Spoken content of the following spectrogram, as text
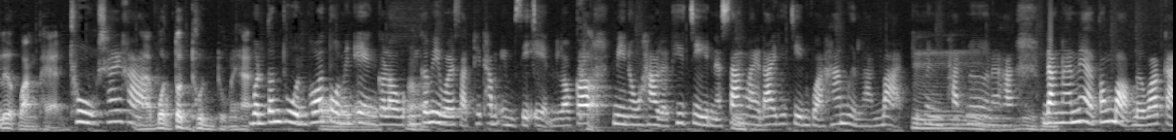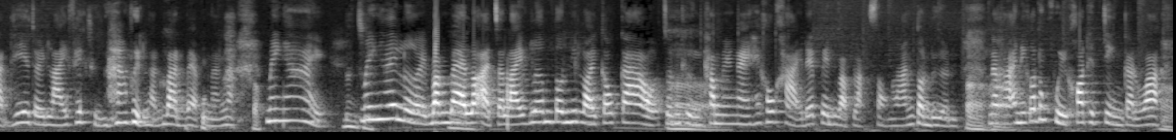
เลือกวางแผน ถูกใช่ค่ะนะบนต้นทุนถูกไหมฮะบนต้นทุนเพราะว่าตัวโอ้มินเองก็เราอ่ามิมินก็มีบริษัทที่ทำ MCN แล้วก็ครับมีโน้ตฮาวจากที่จีนเนี่ยสร้างอืมรายได้ที่จีนกว่า 50,000 ล้านบาทที่เป็นอืมพาร์ทเนอร์นะคะอืมดังนั้นเนี่ยต้องบอกเลยว่าการที่จะไลฟ์ให้ถึง50,000ล้านบาทแบบนั้นอะครับไม่ง่ายนั่นสิไม่ง่ายเลย บางแบรนด์เราอาจจะไลฟ์เริ่มต้นที่199จนถึงอ่าทำยังไงให้เขาขายได้เป็นแบบหลัก 2 ล้านต่อเดือนอ่าฮนะคะอันนี้ก็ต้องคุยข้อเท็จจริงกันว่าอ่า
